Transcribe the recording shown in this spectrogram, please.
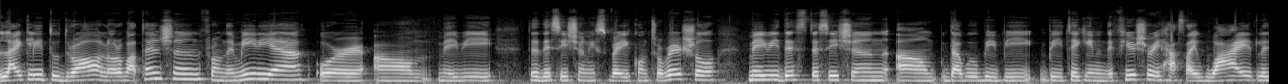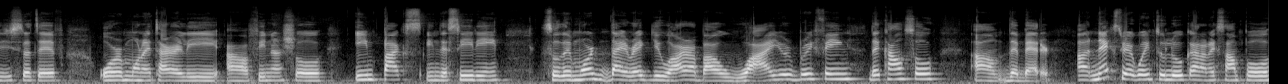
likely to draw a lot of attention from the media or um, maybe the decision is very controversial. Maybe this decision um, that will be, be, be taken in the future, it has like wide legislative or monetarily uh, financial impacts in the city. So the more direct you are about why you're briefing the council, um, the better. Uh, next, we are going to look at an example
